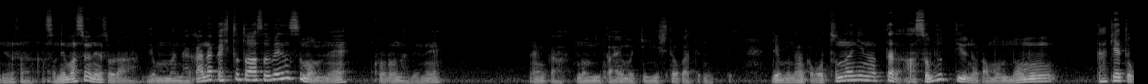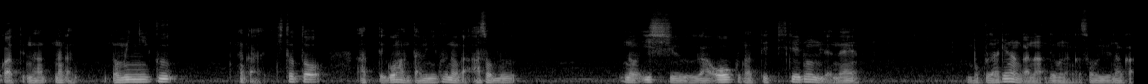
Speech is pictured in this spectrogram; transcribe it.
皆さん遊んでますよね？そら。でもまあなかなか人と遊べんすもんね。コロナでね。なんか飲み会も禁止とかってなって。でもなんか大人になったら遊ぶっていうのがもう飲むだけとかってななんか飲みに行くなんか人と会ってご飯食べに行くのが遊ぶの一種が多くなってきてるんでね。僕だけなんかな。でもなんかそういうなんか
